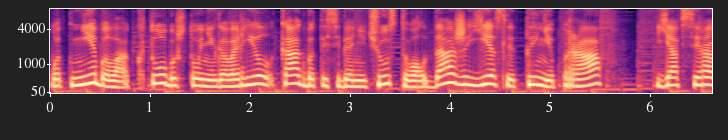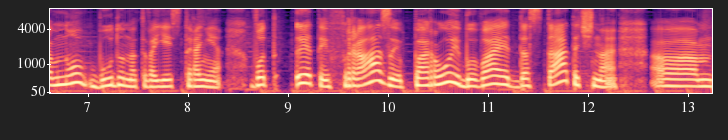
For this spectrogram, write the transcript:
вот не было, кто бы что ни говорил, как бы ты себя ни чувствовал, даже если ты не прав, я все равно буду на твоей стороне. Вот этой фразы порой бывает достаточно, э,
